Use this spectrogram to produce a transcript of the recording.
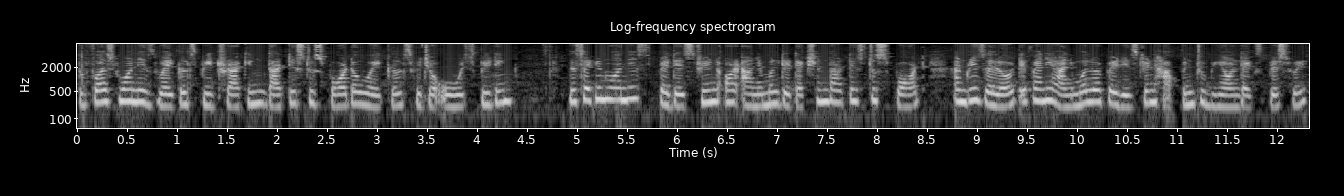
The first one is vehicle speed tracking, that is to spot our vehicles which are overspeeding. The second one is pedestrian or animal detection, that is to spot and raise alert if any animal or pedestrian happen to be on the expressway.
